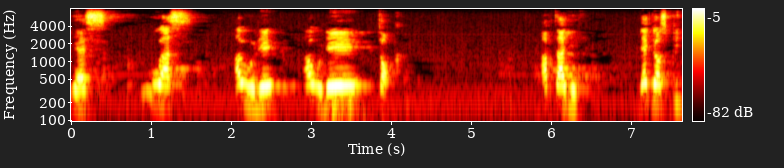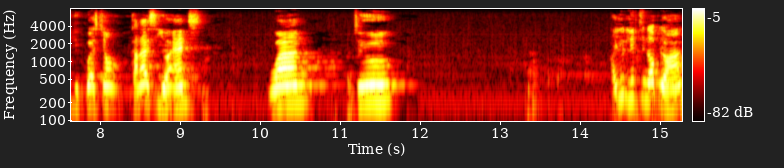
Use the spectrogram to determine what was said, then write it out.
Yes. Who has how would they how would they talk? After you let's just speak the question. Can i see your hands? One two are you lifting up your hand?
